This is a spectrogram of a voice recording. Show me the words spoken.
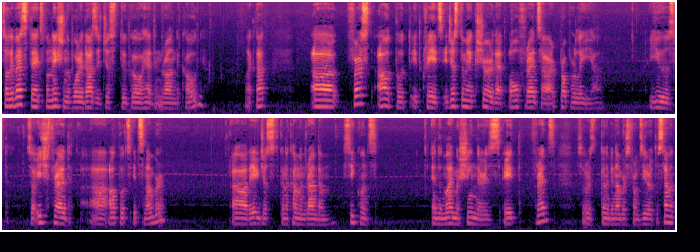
So the best explanation of what it does is just to go ahead and run the code like that. Uh, first output it creates is just to make sure that all threads are properly uh, used. So each thread uh, outputs its number. Uh, they just gonna come in random sequence. And on my machine there is eight threads, so there's gonna be numbers from zero to seven.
